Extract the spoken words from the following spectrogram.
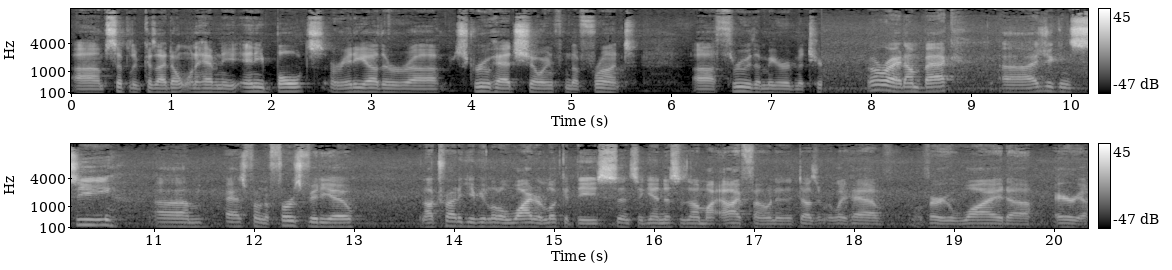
Um, simply because I don't want to have any any bolts or any other uh, screw heads showing from the front uh, through the mirrored material. All right, I'm back. Uh, as you can see, um, as from the first video, and I'll try to give you a little wider look at these since again this is on my iPhone and it doesn't really have a very wide uh, area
